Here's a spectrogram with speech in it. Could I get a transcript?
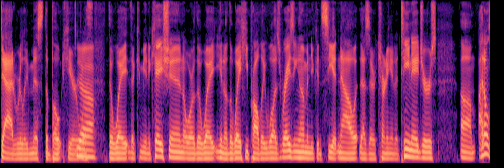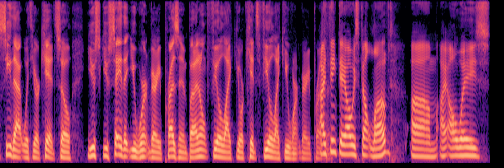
dad really missed the boat here Yeah. with the way the communication or the way you know the way he probably was raising them and you can see it now as they're turning into teenagers um, i don't see that with your kids so you you say that you weren't very present but i don't feel like your kids feel like you weren't very present I think they always felt loved. Um, I always,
